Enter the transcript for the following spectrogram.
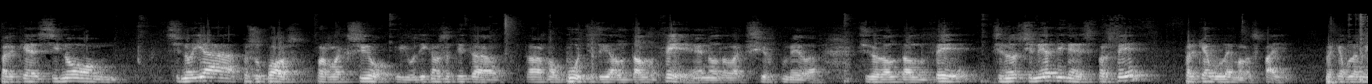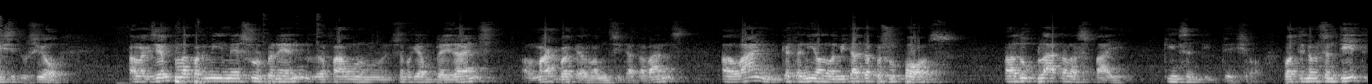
perquè si no si no hi ha pressupost per l'acció, i ho dic en el sentit de, de l'Arnau Puig, és dir, el, del fer, eh, no de l'acció meva, sinó del, del fer, si no, si no hi ha diners per fer, per què volem l'espai? Per què volem la institució? L'exemple per mi més sorprenent, de fa un, sembla que hi ha un parell d'anys, el MACBA, que l'hem citat abans, l'any que tenia la meitat de pressupost, ha doblat a l'espai. Quin sentit té això? Pot tenir un sentit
